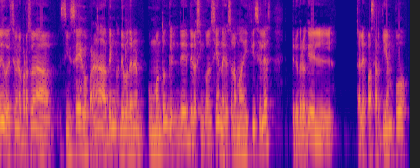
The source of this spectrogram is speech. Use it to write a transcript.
digo que sea una persona sin sesgos para nada, tengo, debo tener un montón de, los inconscientes que son los más difíciles, pero creo que el, tal vez pasar tiempo,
